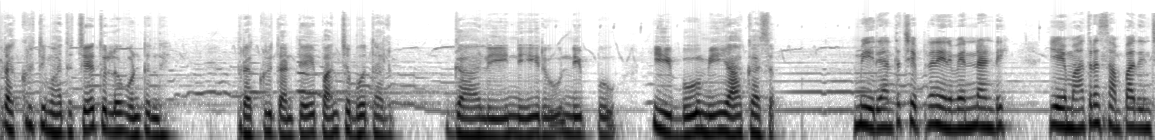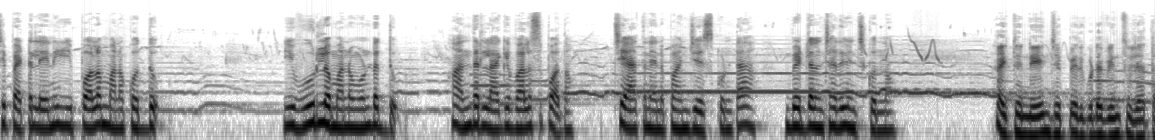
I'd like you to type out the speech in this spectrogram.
ప్రకృతి మాత చేతుల్లో ఉంటుంది. ప్రకృతి అంటే పంచభూతాలు. గాలి నీరు నిప్పు ఈ భూమి ఆకాశం. మీరెంత చెప్పినా నేను విన్నండి. ఏమాత్రం సంపాదించి పెట్టలేని ఈ పొలం మనకొద్దు. ఈ ఊర్లో మనం ఉండొద్దు. అందరిలాగే వలసపోదాం. చేతనైన పని చేసుకుంటా బిడ్డలను చదివించుకుందాం. అయితే నేను చెప్పేది కూడా విన్ సుజాత.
